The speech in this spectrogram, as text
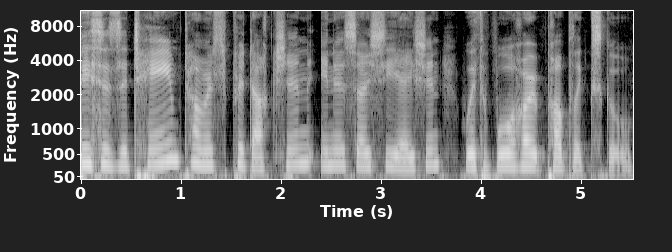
This is a Team Thomas production in association with Woolhope Public School.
